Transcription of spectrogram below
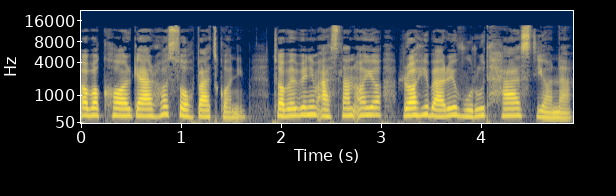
و با کارگرها صحبت کنیم تا ببینیم اصلا آیا راهی برای ورود هست یا نه.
